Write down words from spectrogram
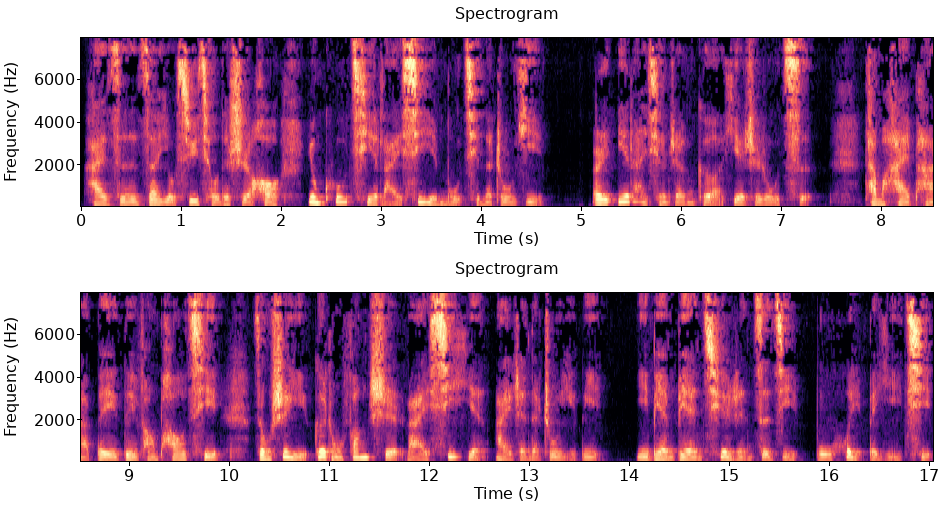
孩子在有需求的时候，用哭泣来吸引母亲的注意，而依赖型人格也是如此。他们害怕被对方抛弃，总是以各种方式来吸引爱人的注意力，一遍遍确认自己不会被遗弃。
